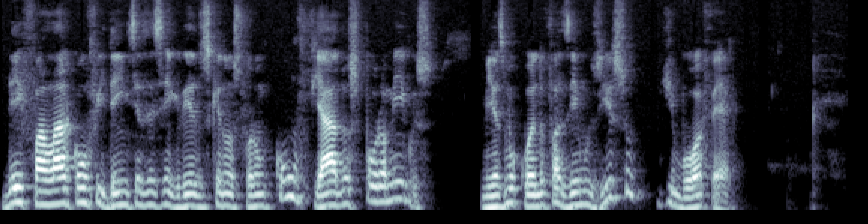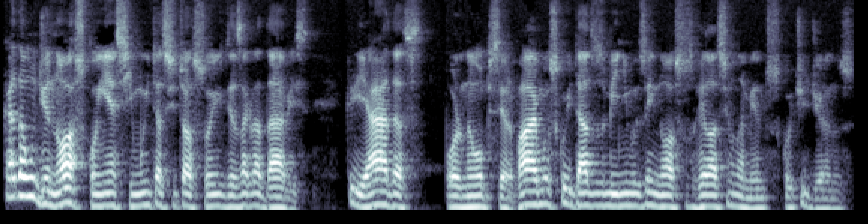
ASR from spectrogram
de falar confidências e segredos que nos foram confiados por amigos, mesmo quando fazemos isso de boa fé. Cada um de nós conhece muitas situações desagradáveis, criadas por não observarmos cuidados mínimos em nossos relacionamentos cotidianos,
